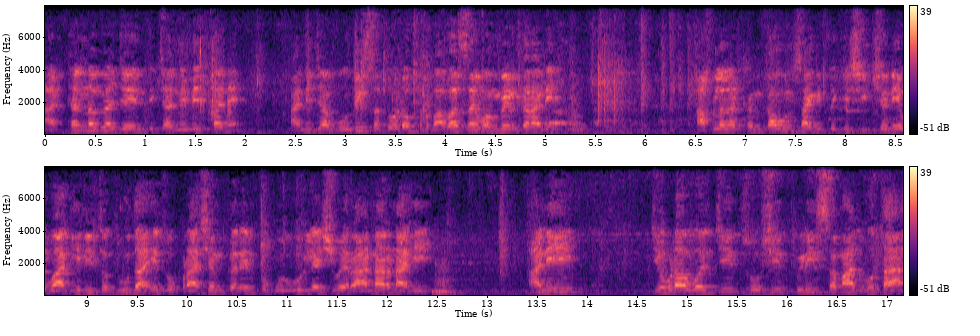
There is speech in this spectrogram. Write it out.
अठ्ठ्याण्णव्या जयंतीच्या निमित्ताने आणि ज्या बोधिसत्व डॉक्टर बाबासाहेब आंबेडकरांनी आपल्याला ठणकावून सांगितलं की शिक्षण हे वाघिणीचं दूध आहे जो प्राशन करेल तो गुरगुरल्याशिवाय राहणार नाही. आणि जेवढा वंचित शोषित पीडित समाज होता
